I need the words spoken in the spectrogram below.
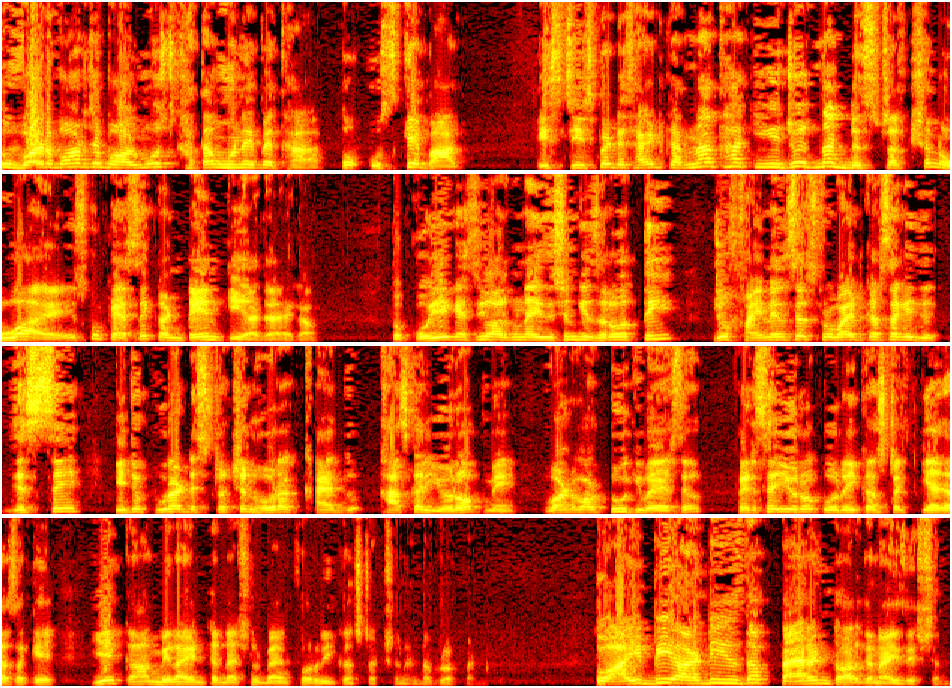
तो वर्ल्ड वॉर जब ऑलमोस्ट खत्म होने पे था तो उसके बाद इस चीज़ पे डिसाइड करना था कि ये जो इतना डिस्ट्रक्शन हुआ है, इसको कैसे कंटेन किया जाएगा? तो कोई एक ऐसी ऑर्गेनाइजेशन की ज़रूरत थी जो फाइनेंसेस प्रोवाइड कर सके जिससे ये जो पूरा डिस्ट्रक्शन हो रखा है खासकर यूरोप में वर्ल्ड वॉर टू की वजह से, फिर से यूरोप को रिकंस्ट्रक्ट किया जा सके। ये काम मिला International Bank for Reconstruction and Development को। तो IBRD is the parent organisation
